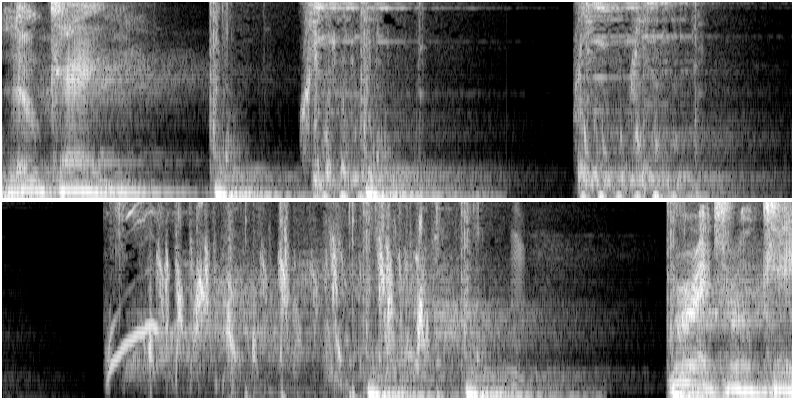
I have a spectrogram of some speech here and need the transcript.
Liu Kang. Retrocade.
